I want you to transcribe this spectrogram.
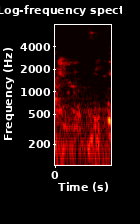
Okay.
